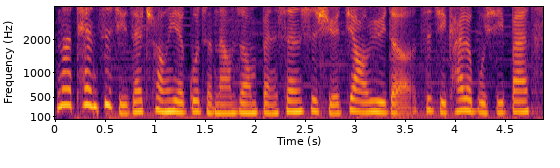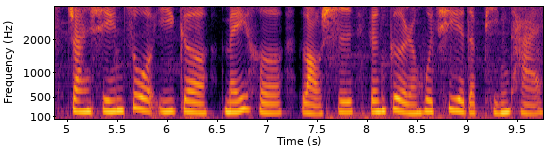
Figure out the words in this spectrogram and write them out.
那 Ten 自己在创业过程当中，本身是学教育的，自己开了补习班，转型做一个媒合老师跟个人或企业的平台。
